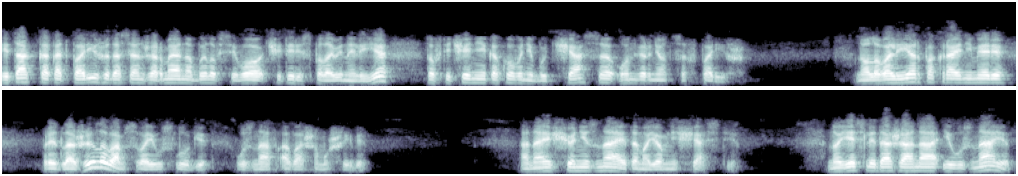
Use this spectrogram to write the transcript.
и так как от Парижа до Сен-Жермена было всего четыре с половиной лье, то в течение какого-нибудь часа он вернется в Париж. Но лавальер, по крайней мере, предложила вам свои услуги, узнав о вашем ушибе. Она еще не знает о моем несчастье. Но если даже она и узнает,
